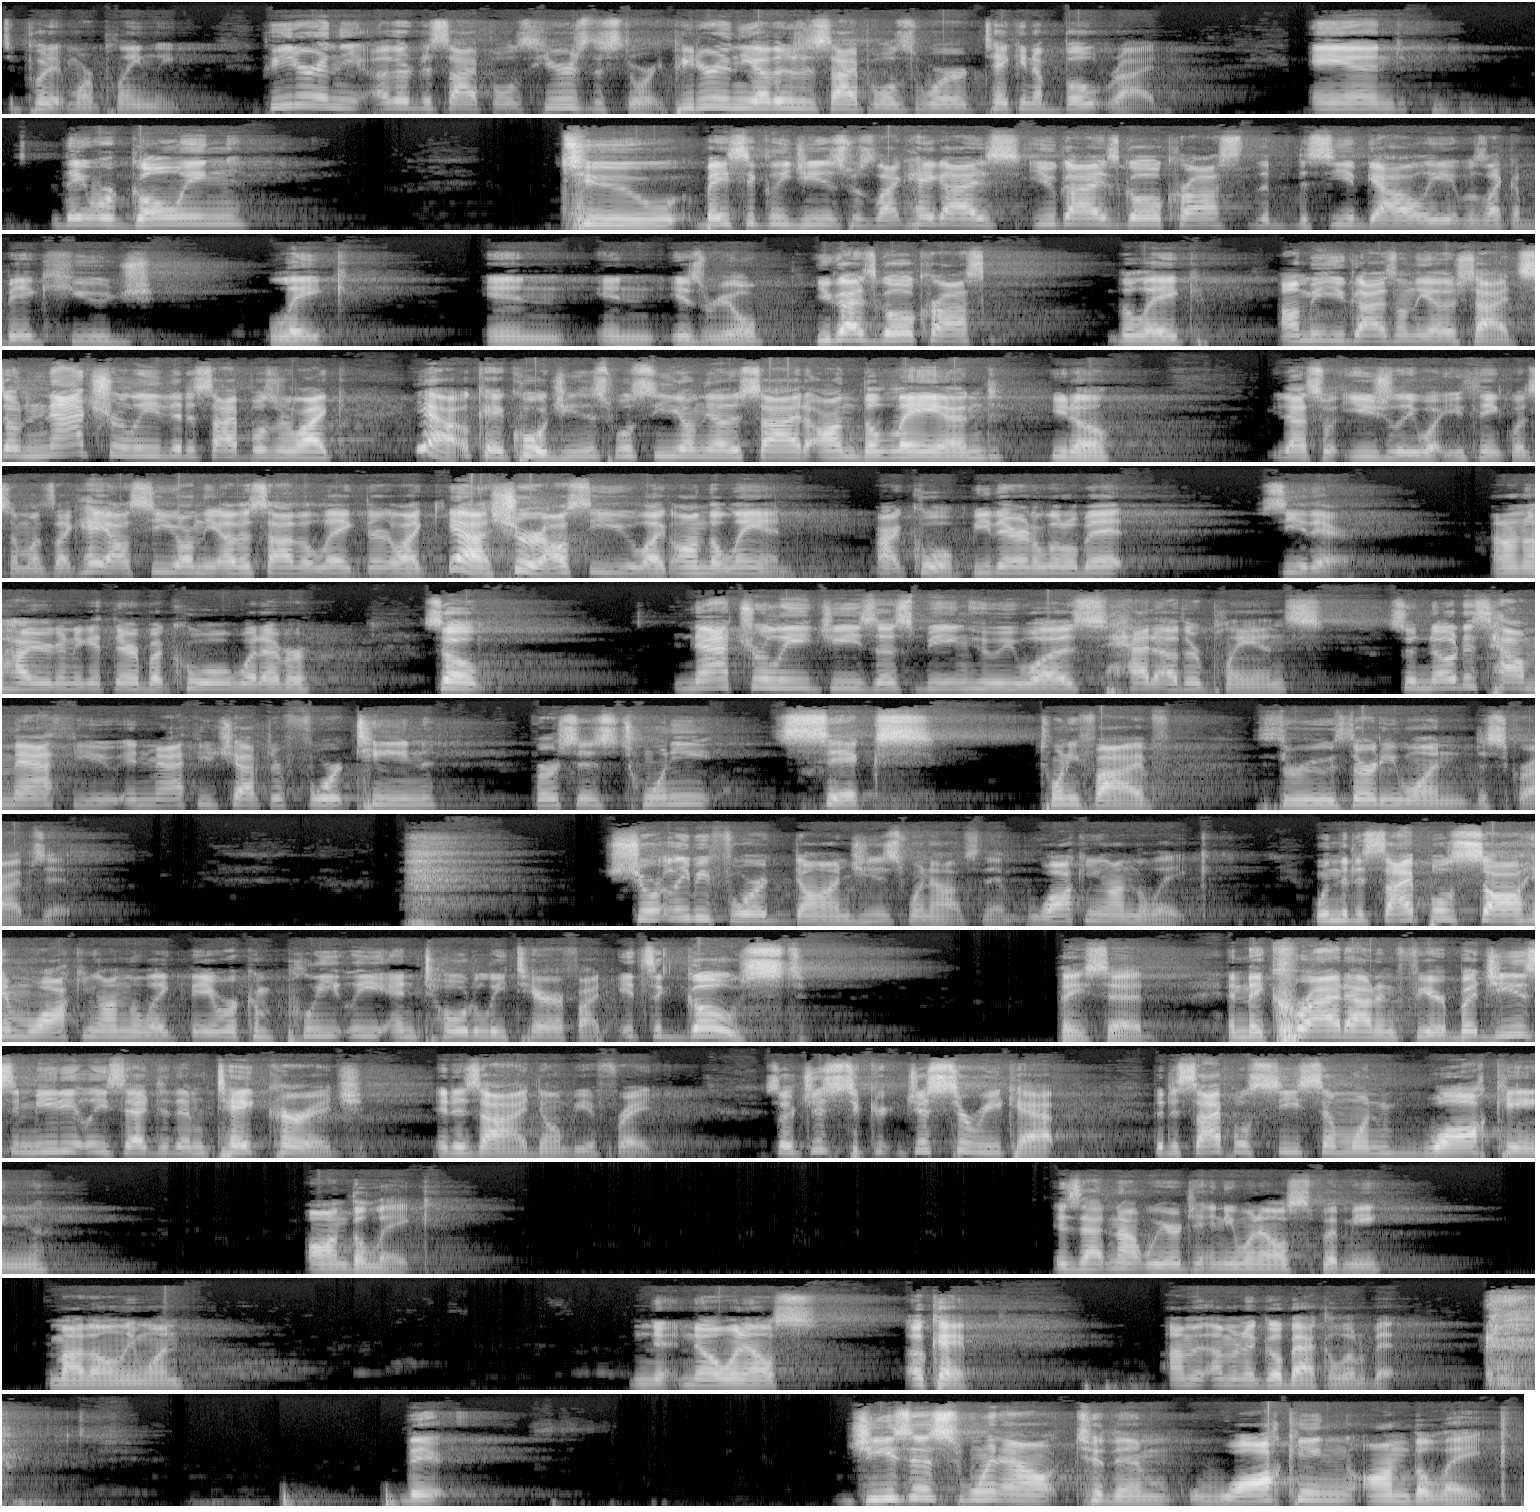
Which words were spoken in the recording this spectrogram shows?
to put it more plainly. Peter and the other disciples, here's the story. Peter and the other disciples were taking a boat ride. And they were going to basically Jesus was like, hey guys, you guys go across the, the Sea of Galilee. It was like a big, huge lake in, in Israel. You guys go across the lake. I'll meet you guys on the other side. So naturally, the disciples are like, yeah, okay, cool, Jesus, we'll see you on the other side on the land. You know, that's what usually what you think when someone's like, hey, I'll see you on the other side of the lake. They're like, yeah, sure, I'll see you like on the land. All right, cool. Be there in a little bit. See you there. I don't know how you're going to get there, but cool, whatever. So, naturally, Jesus, being who he was, had other plans. So, notice how Matthew, in Matthew chapter 14, verses 26, 25 through 31, describes it. Shortly before dawn, Jesus went out to them, walking on the lake. When the disciples saw him walking on the lake, they were completely and totally terrified. It's a ghost, they said and they cried out in fear. But Jesus immediately said to them, Take courage. It is I. Don't be afraid. So, just to, just to recap, the disciples see someone walking on the lake. Is that not weird to anyone else but me? Am I the only one? N- no one else? Okay. I'm, I'm going to go back a little bit. there, Jesus went out to them walking on the lake.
